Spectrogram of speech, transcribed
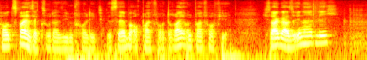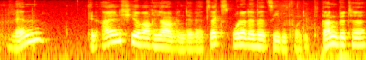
V2 6 oder 7 vorliegt. Dasselbe auch bei V3 und bei V4. Ich sage also inhaltlich, wenn in allen vier Variablen der Wert 6 oder der Wert 7 vorliegt, dann bitte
